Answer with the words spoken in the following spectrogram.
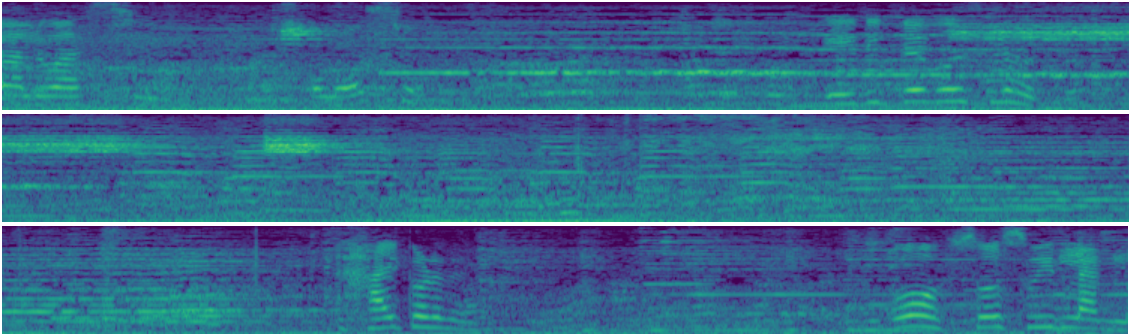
কালো আসছে। এই দিকটায় বসলে হতো। হাই করে দেন। ও সো সুইট লাগল।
